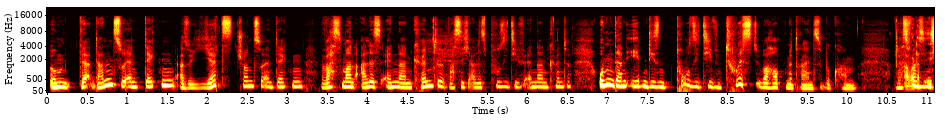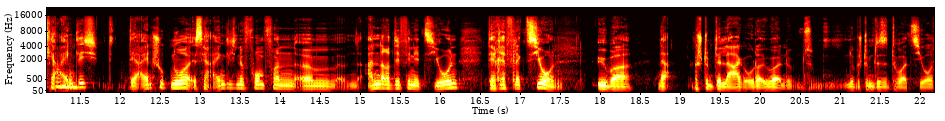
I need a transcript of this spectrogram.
um da, dann zu entdecken, also jetzt schon zu entdecken, was man alles ändern könnte, was sich alles positiv ändern könnte, um dann eben diesen positiven Twist überhaupt mit reinzubekommen. Das Aber das ist ja eigentlich, der Einschub nur ist ja eigentlich eine Form von ähm, anderer Definition der Reflexion über eine bestimmte Lage oder über eine, eine bestimmte Situation.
